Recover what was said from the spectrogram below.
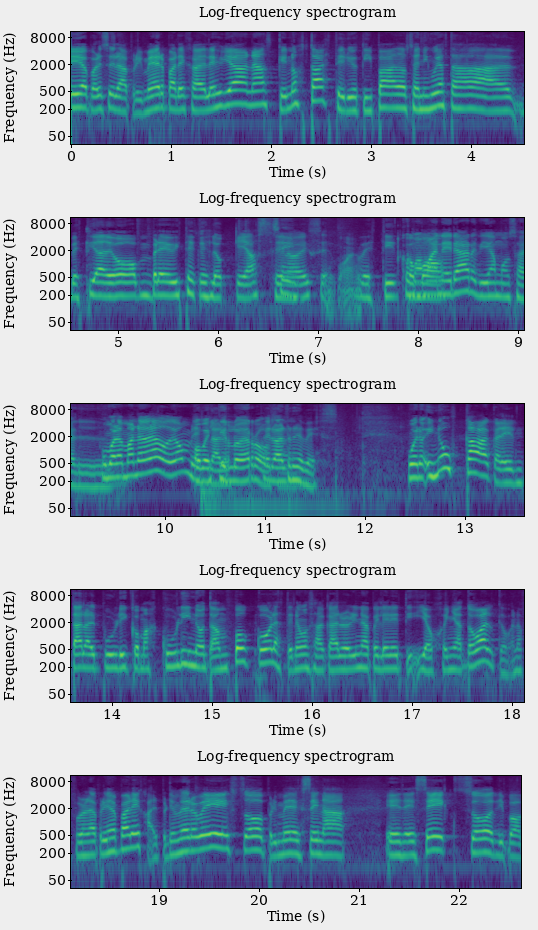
Eh, aparece la primer pareja de lesbianas que no está estereotipada, o sea, ninguna está vestida de hombre, ¿viste? Que es lo que hacen Sí. a veces, bueno, vestir Como, como, manerar, digamos, al. como la manera de hombre, O vestirlo de rosa. pero al revés. Bueno, y no buscaba calentar al público masculino tampoco. Las tenemos a Carolina Peleretti y a Eugenia Tobal, que bueno, fueron la primera pareja. El primer beso, primera escena eh, de sexo, tipo,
